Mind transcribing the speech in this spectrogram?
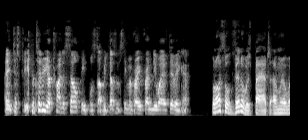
And it just, considering you're trying to sell people stuff, it doesn't seem a very friendly way of doing it. Well, I thought Villa was bad. I mean,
